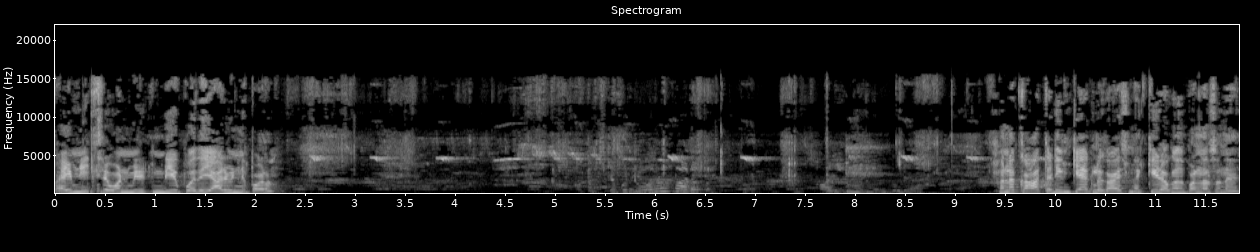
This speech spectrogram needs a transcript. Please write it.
ஃபைவ் மினிட்ஸில் ஒன் மினிட் முடிய போகுது. யார் வின்னு பார்க்கலாம். கஷ்டப்பட்டு ஒரு சொன்னால் காத்தடியும் கேட்கல காய்ஸ் நான் கீழே உட்காந்து பண்ணலாம் சொன்னேன்.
